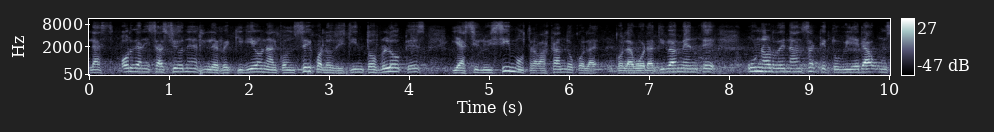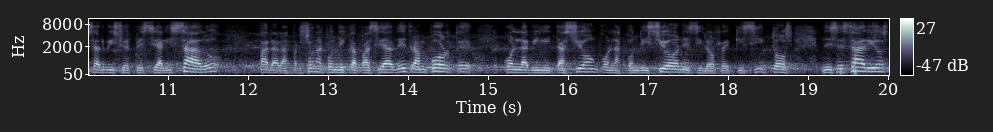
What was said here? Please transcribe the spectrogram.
las organizaciones le requirieron al consejo, a los distintos bloques, y así lo hicimos trabajando cola- colaborativamente, una ordenanza que tuviera un servicio especializado para las personas con discapacidad de transporte, con la habilitación, con las condiciones y los requisitos necesarios,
